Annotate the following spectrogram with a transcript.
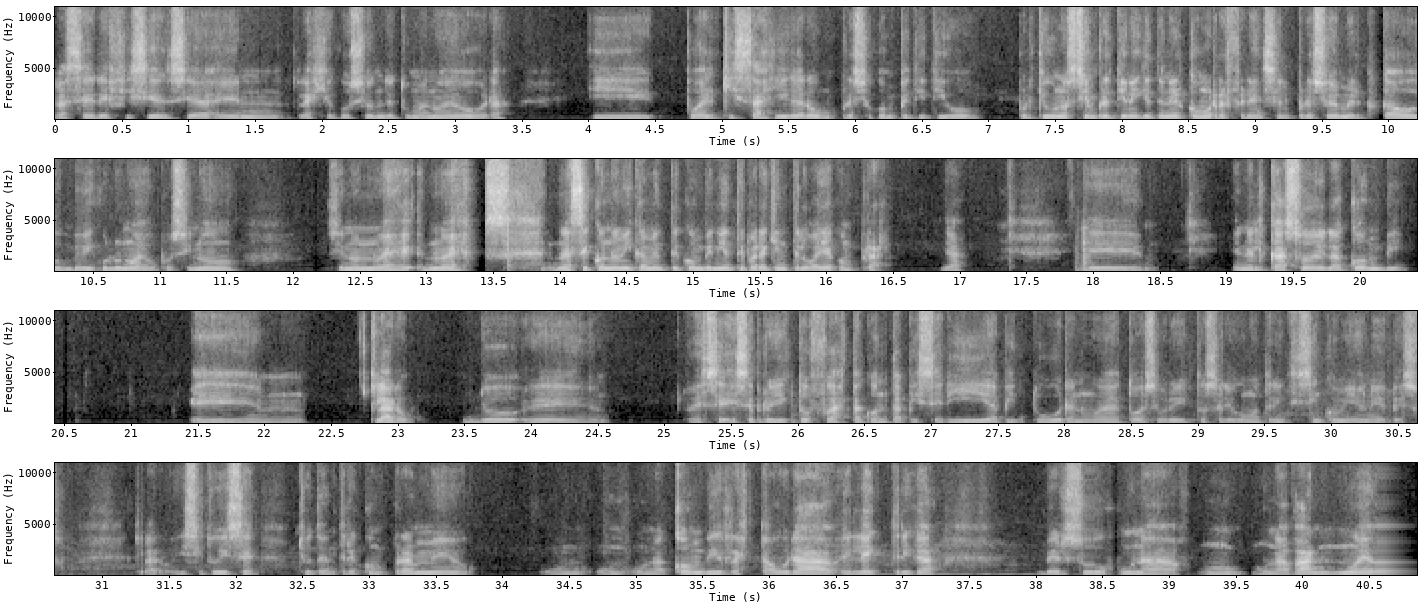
hacer eficiencia en la ejecución de tu mano de obra y poder quizás llegar a un precio competitivo porque uno siempre tiene que tener como referencia el precio de mercado de un vehículo nuevo, pues si no, si no, no es, no, es, no es económicamente conveniente para quien te lo vaya a comprar, ¿ya? Eh, en el caso de la combi, eh, claro, eh, ese, proyecto fue hasta con tapicería, pintura nueva, todo ese proyecto salió como 35 millones de pesos. Claro, y si tú dices, chuta, entre comprarme una combi restaurada eléctrica versus una, una van nueva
